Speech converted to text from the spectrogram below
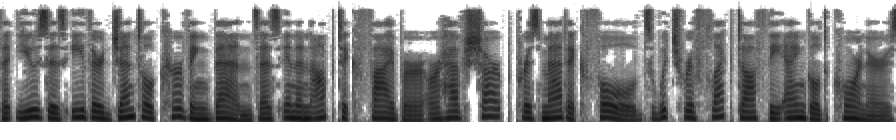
that uses either gentle curving bends as in an optic fiber or have sharp prismatic folds which reflect off the angled corners.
